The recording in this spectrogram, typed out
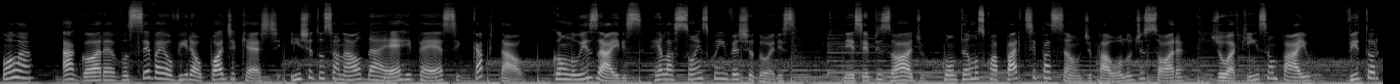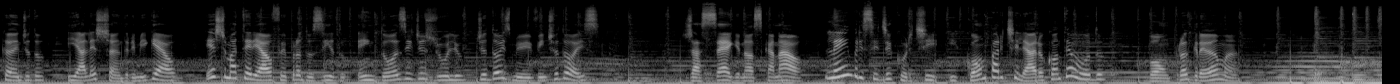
Olá! Agora você vai ouvir ao podcast institucional da RPS Capital, com Luiz Aires, Relações com Investidores. Nesse episódio, contamos com a participação de Paulo de Sora, Joaquim Sampaio, Vitor Cândido e Alexandre Miguel. Este material foi produzido em 12 de julho de 2022. Já segue nosso canal? Lembre-se de curtir e compartilhar o conteúdo. Bom programa!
